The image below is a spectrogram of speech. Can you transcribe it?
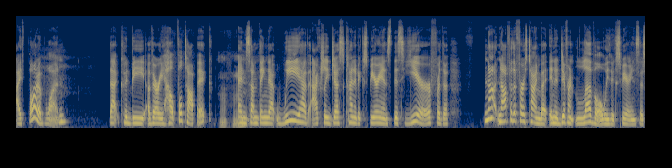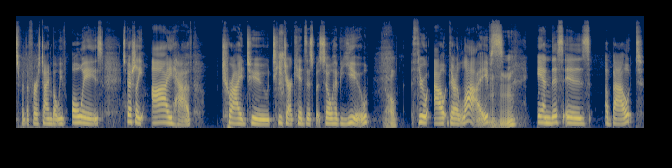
I thought of one that could be a very helpful topic mm-hmm. and something that we have actually just kind of experienced this year for the not not for the first time but in a different level we've experienced this for the first time but we've always especially I have tried to teach our kids this but so have you No. throughout their lives Mhm. and this is about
